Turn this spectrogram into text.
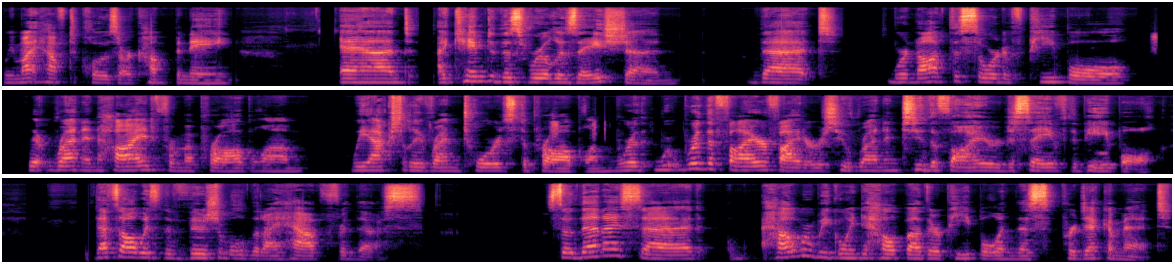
We might have to close our company. And I came to this realization that we're not the sort of people that run and hide from a problem. We actually run towards the problem. We're, we're the firefighters who run into the fire to save the people. That's always the visual that I have for this. So then I said, how are we going to help other people in this predicament?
